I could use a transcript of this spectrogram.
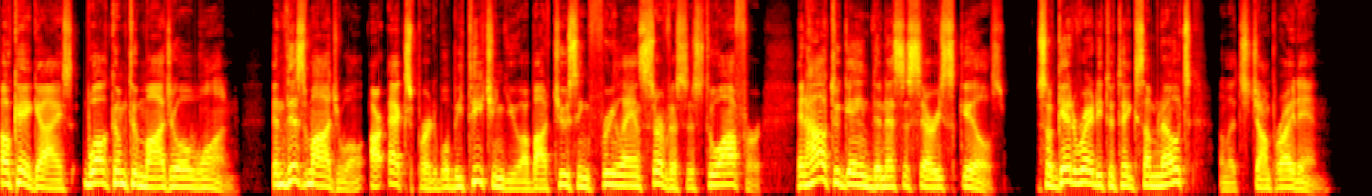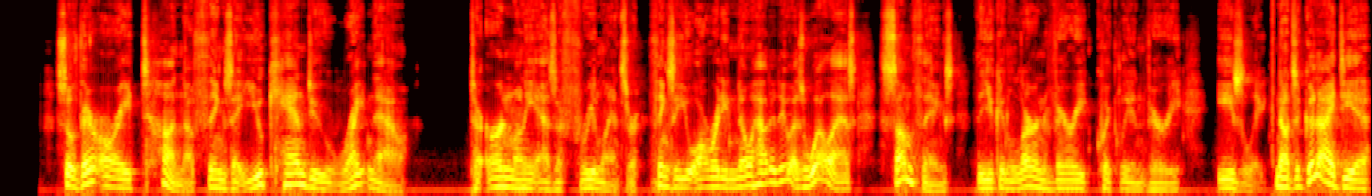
Okay, guys, welcome to Module 1. In this module, our expert will be teaching you about choosing freelance services to offer and how to gain the necessary skills. So get ready to take some notes and let's jump right in. So there are a ton of things that you can do right now to earn money as a freelancer, things that you already know how to do, as well as some things that you can learn very quickly and very easily. Now, it's a good idea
